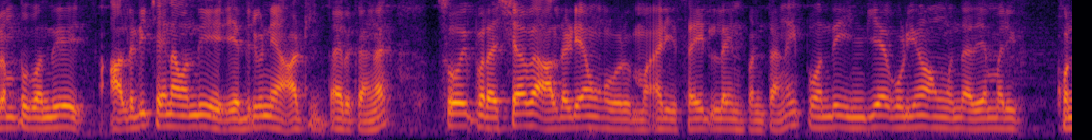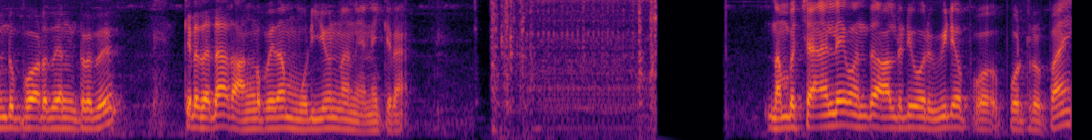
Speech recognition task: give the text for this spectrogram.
ட்ரம்ப்புக்கு வந்து ஆல்ரெடி சைனா வந்து எதிர்வினை ஆற்றிட்டு தான் இருக்காங்க. ஸோ இப்போ ரஷ்யாவை ஆல்ரெடி அவங்க ஒரு மாதிரி சைட் லைன் பண்ணிட்டாங்க. இப்போ வந்து இந்தியா கூடயும் அவங்க வந்து அதே மாதிரி கொண்டு போகிறதுன்றது கிட்டத்தட்ட அது அங்கே போய் தான் முடியும்னு நான் நினைக்கிறேன். நம்ம சேனல்லே வந்து ஆல்ரெடி ஒரு வீடியோ போ போட்டிருப்பேன்.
